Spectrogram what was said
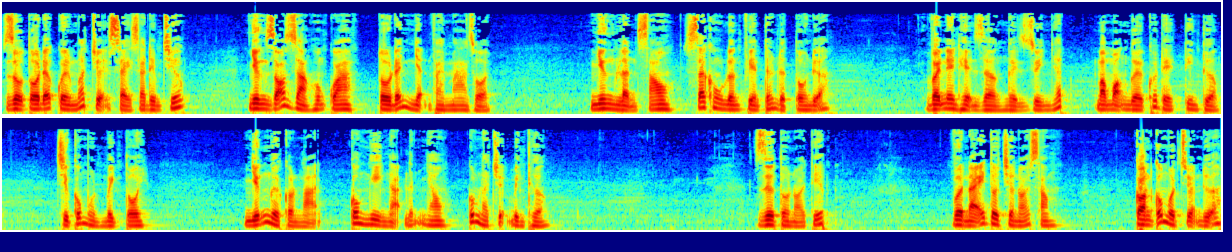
Dù tôi đã quên mất chuyện xảy ra đêm trước, nhưng rõ ràng hôm qua tôi đã nhận vai ma rồi. Nhưng lần sau sẽ không luân phiên tới lượt tôi nữa. Vậy nên hiện giờ người duy nhất mà mọi người có thể tin tưởng chỉ có một mình tôi. Những người còn lại có nghi ngại lẫn nhau cũng là chuyện bình thường. Dư tôi nói tiếp. Vừa nãy tôi chưa nói xong. Còn có một chuyện nữa.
